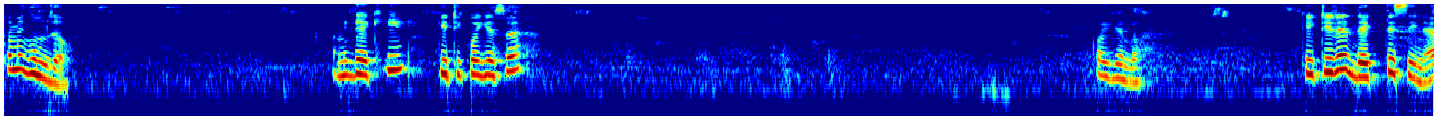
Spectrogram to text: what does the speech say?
তুমি ঘুম যাও। আমি দেখি কিটি কই গেছে। কই গেল? কিটিরে দেখতেছি না।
